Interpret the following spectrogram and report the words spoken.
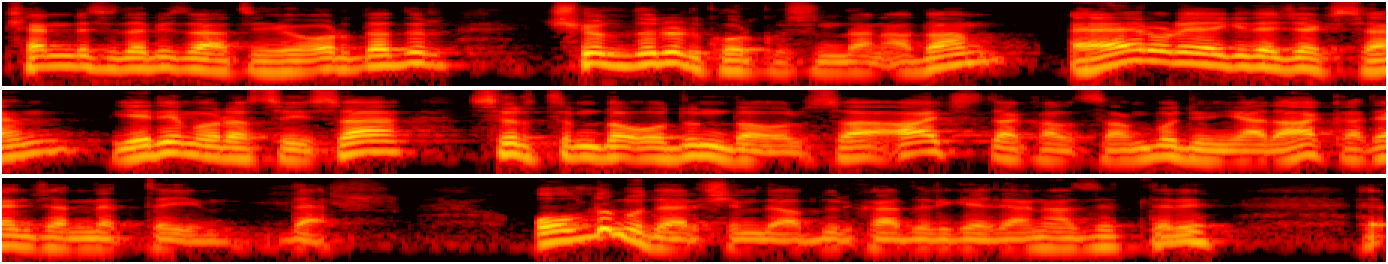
Kendisi de bizatihi oradadır. Çıldırır korkusundan adam. Eğer oraya gideceksem, yerim orasıysa, sırtımda odun da olsa, aç da kalsam bu dünyada hakikaten cennetteyim der. Oldu mu der şimdi Abdülkadir Geylani Hazretleri? "He,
